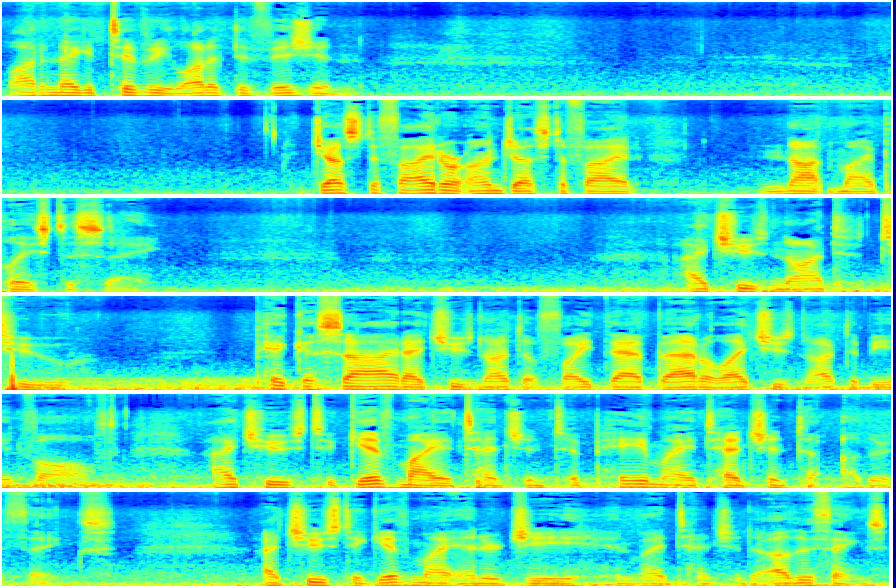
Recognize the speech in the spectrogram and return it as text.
a lot of negativity, a lot of division. Justified or unjustified, not my place to say. I choose not to pick a side. I choose not to fight that battle. I choose not to be involved. I choose to give my attention, to pay my attention to other things. I choose to give my energy and my attention to other things.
